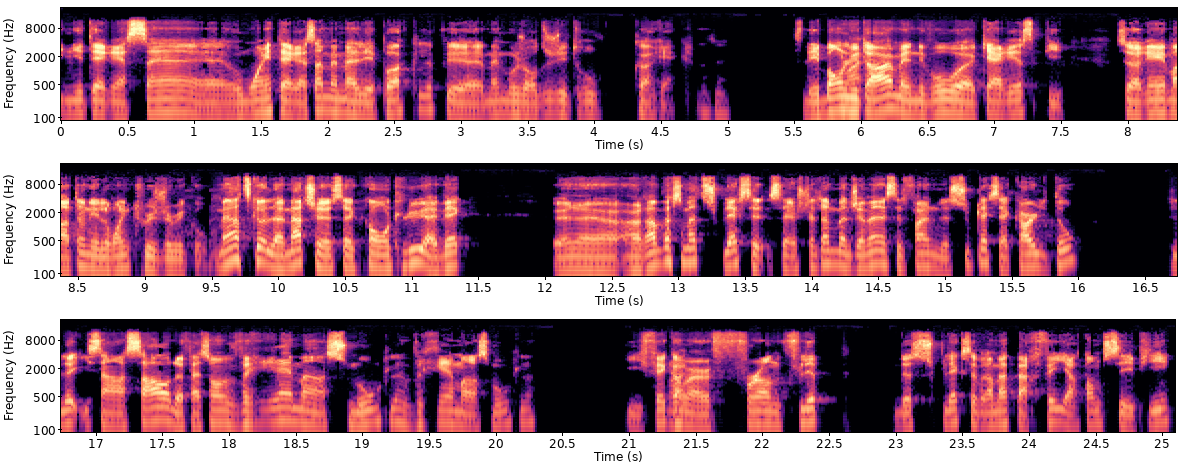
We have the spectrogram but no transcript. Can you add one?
inintéressants, euh, ou moins intéressants, même à l'époque. Puis euh, même aujourd'hui, je les trouve corrects. là. C'est des bons Ouais. lutteurs, mais au niveau euh, charisme, puis se réinventer, on est loin de Chris Jericho. Mais en tout cas, le match euh, se conclut avec un, un renversement de suplex. Shelton Benjamin essaie de faire une suplex à Carlito. Puis là, il s'en sort de façon vraiment smooth, là, vraiment smooth. là. Il fait comme un front flip de suplex, c'est vraiment parfait. Il retombe sur ses pieds.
